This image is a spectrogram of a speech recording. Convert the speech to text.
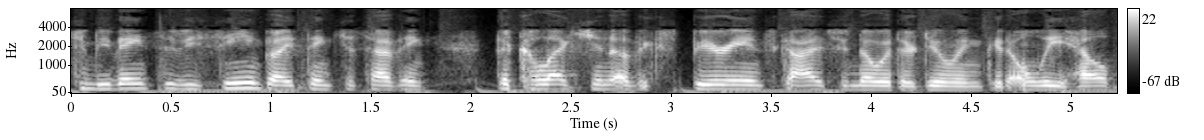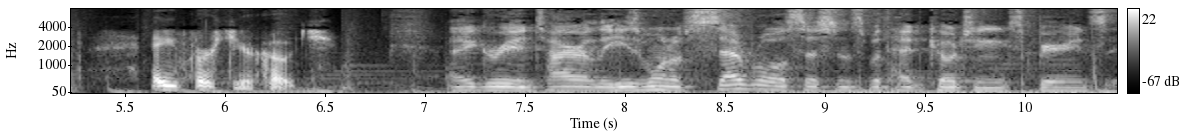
can be remains to be seen, but I think just having the collection of experienced guys who know what they're doing could only help a first-year coach. I agree entirely. He's one of several assistants with head coaching experience,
